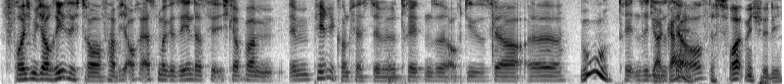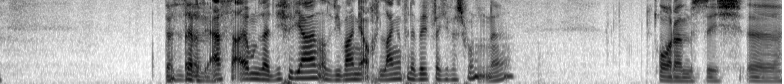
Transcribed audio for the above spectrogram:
freue ich mich auch riesig drauf. Habe ich auch erstmal gesehen, dass sie, ich glaube, beim im Pericon Festival treten sie auch dieses Jahr, äh, uh, treten sie dieses ja, Jahr auf. Das freut mich für die. Das ist ja das ähm. erste Album seit wie vielen Jahren? Also die waren ja auch lange von der Bildfläche verschwunden, ne? Oh, da müsste ich. Äh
